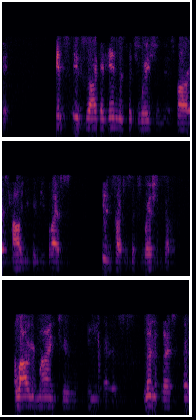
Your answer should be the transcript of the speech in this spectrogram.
It, it's it's like an endless situation far as how you can be blessed in such a situation. So allow your mind to be as limitless as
